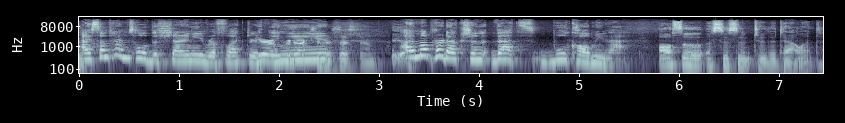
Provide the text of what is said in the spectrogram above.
I sometimes hold the shiny reflector You're a production assistant. I'm a production. That's we'll call me that. also assistant to the talent.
